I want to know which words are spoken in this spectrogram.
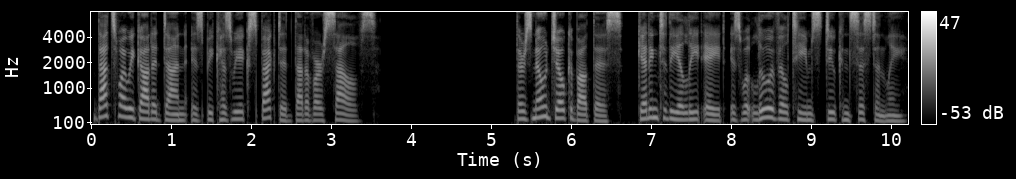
That's why we got it done, is because we expected that of ourselves. There's no joke about this, getting to the Elite Eight is what Louisville teams do consistently.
